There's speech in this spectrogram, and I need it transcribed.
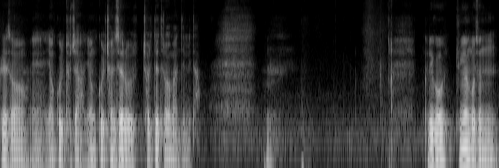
그래서 예, 영골 투자, 영골 전세로 절대 들어가면 안 됩니다. 음. 그리고 중요한 것은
